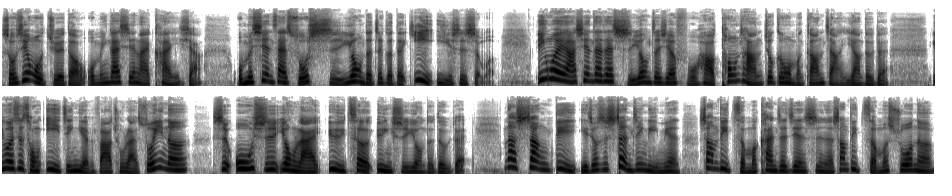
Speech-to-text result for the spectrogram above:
首先，我觉得我们应该先来看一下我们现在所使用的这个的意义是什么。因为啊，现在在使用这些符号，通常就跟我们刚讲一样，对不对？因为是从易经演发出来，所以呢，是巫师用来预测运势用的，对不对？那上帝，也就是圣经里面，上帝怎么看这件事呢？上帝怎么说呢？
